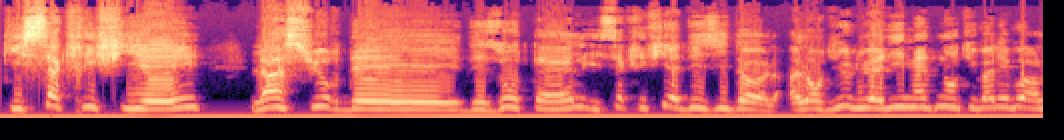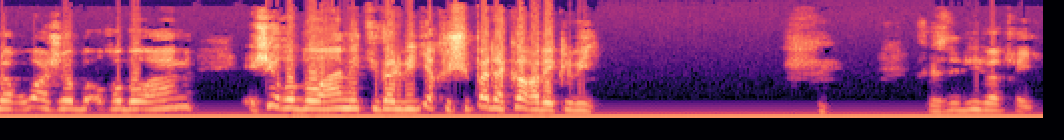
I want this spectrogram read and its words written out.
qui sacrifiait là sur des, des autels, il sacrifiait à des idoles. Alors Dieu lui a dit, maintenant tu vas aller voir le roi Jéroboam, et Jéroboam, et tu vas lui dire que je suis pas d'accord avec lui. Parce que c'est l'idolâtrie.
